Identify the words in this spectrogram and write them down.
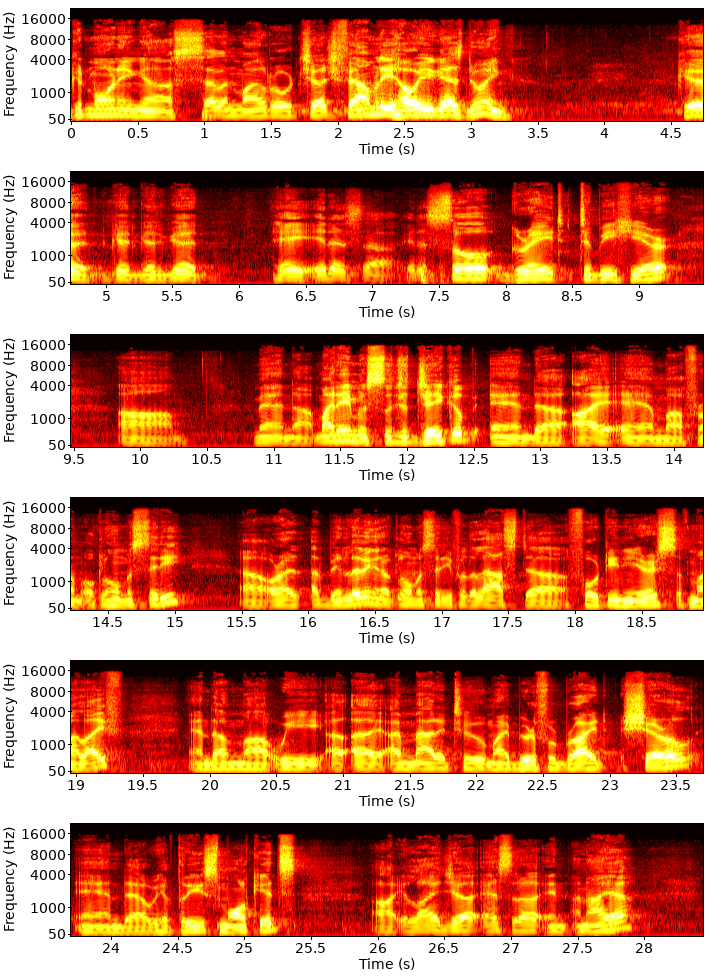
Good morning, uh, Seven Mile Road Church family. How are you guys doing? Good, good, good, good. Hey, it is uh, it is so great to be here. Um, man, uh, my name is Sujit Jacob, and uh, I am uh, from Oklahoma City, uh, or I, have been living in Oklahoma City for the last uh, 14 years of my life. And um, we, I, am married to my beautiful bride Cheryl, and we have three small kids, Elijah, Ezra, and Anaya.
